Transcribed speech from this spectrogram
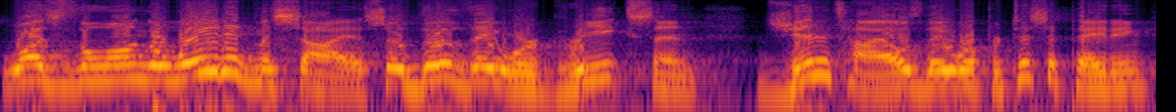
was the long awaited Messiah. So, though they were Greeks and Gentiles, they were participating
